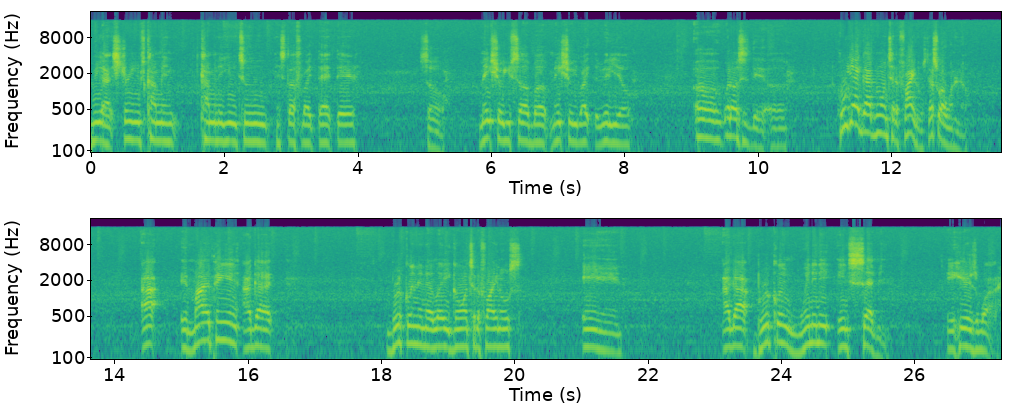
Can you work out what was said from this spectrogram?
we got streams coming, coming to YouTube and stuff like that there. So make sure you sub up. Make sure you like the video. Uh, what else is there? Uh, who y'all got going to the finals? That's what I want to know. I, in my opinion, I got Brooklyn and LA going to the finals. And I got Brooklyn winning it in seven. And here's why.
